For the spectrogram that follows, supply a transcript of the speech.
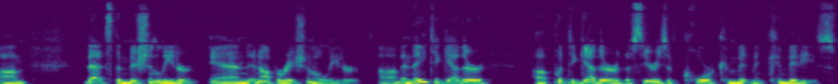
Um, that's the mission leader and an operational leader. Um, and they together uh, put together a series of core commitment committees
